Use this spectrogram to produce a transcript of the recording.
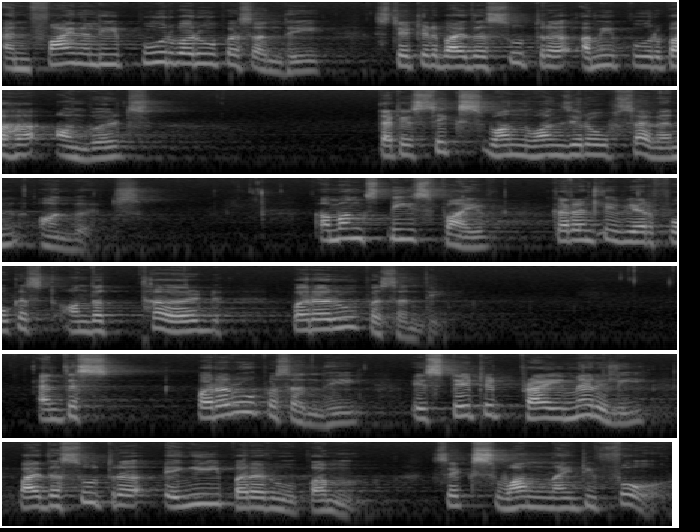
and finally Purvarupa Sandhi stated by the Sutra Amipurvaha onwards that is 61107 onwards. Amongst these five currently we are focused on the third Pararupa Sandhi. And this Pararupa Sandhi is stated primarily by the Sutra Engi Pararupam 6194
